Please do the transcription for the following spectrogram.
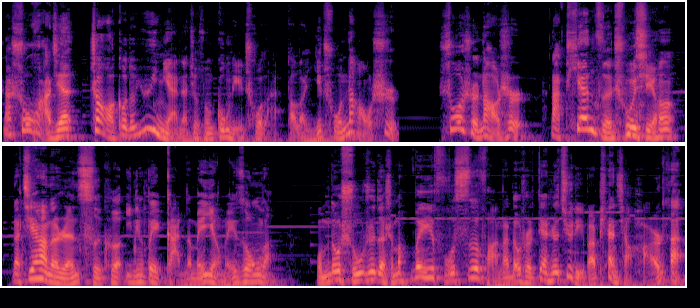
那说话间，赵构的欲念呢，就从宫里出来，到了一处闹市。说是闹事。那天子出行，那街上的人此刻已经被赶得没影没踪了。我们都熟知的什么微服私访，那都是电视剧里边骗小孩的。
